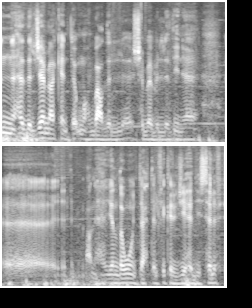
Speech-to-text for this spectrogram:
أن هذا الجامع كان تأمه بعض الشباب الذين آه، معناها ينضوون تحت الفكر الجهادي السلفي.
